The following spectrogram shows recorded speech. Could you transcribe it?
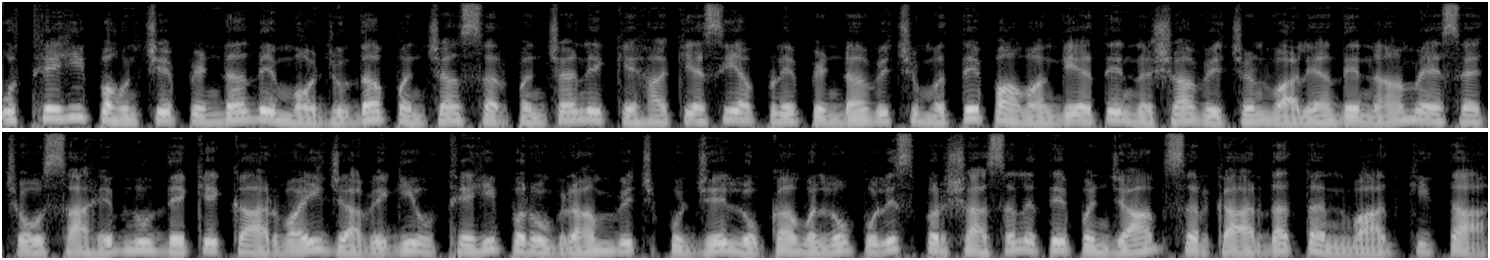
ਉੱਥੇ ਹੀ ਪਹੁੰਚੇ ਪਿੰਡਾਂ ਦੇ ਮੌਜੂਦਾ ਪੰਚਾਂ ਸਰਪੰਚਾਂ ਨੇ ਕਿਹਾ ਕਿ ਅਸੀਂ ਆਪਣੇ ਪਿੰਡਾਂ ਵਿੱਚ ਮਤੇ ਪਾਵਾਂਗੇ ਅਤੇ ਨਸ਼ਾ ਵੇਚਣ ਵਾਲਿਆਂ ਦੇ ਨਾਮ ਐਸਐਚਓ ਸਾਹਿਬ ਨੂੰ ਦੇ ਕੇ ਕਾਰਵਾਈ ਜਾਵੇਗੀ। ਉੱਥੇ ਹੀ ਪ੍ਰੋਗਰਾਮ ਵਿੱਚ ਪੁੱਜੇ ਲੋਕਾਂ ਵੱਲੋਂ ਪੁਲਿਸ ਪ੍ਰਸ਼ਾਸਨ ਅਤੇ ਪੰਜਾਬ ਸਰਕਾਰ ਦਾ ਧੰਨਵਾਦ ਕੀਤਾ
